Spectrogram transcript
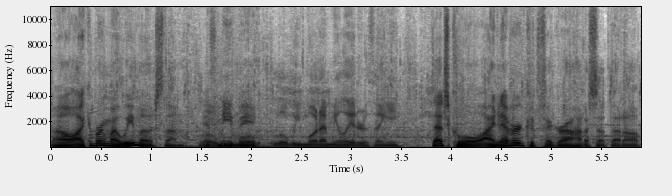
Oh, I can bring my Wiimotes then, Little if need be. Little Wiimote emulator thingy. That's cool. I never could figure out how to set that up,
